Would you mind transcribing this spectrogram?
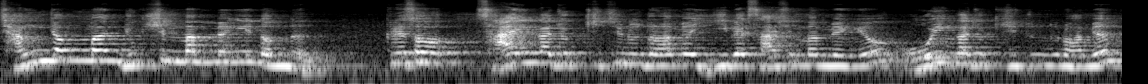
장정만 60만 명이 넘는 그래서 4인 가족 기준으로 하면 240만 명이요 5인 가족 기준으로 하면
